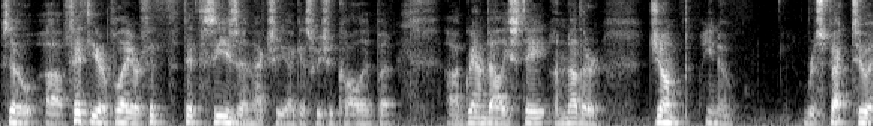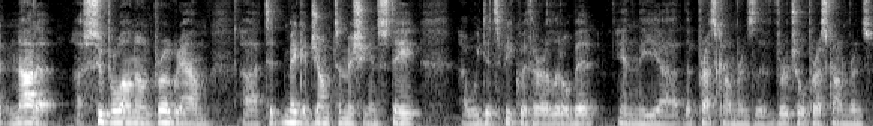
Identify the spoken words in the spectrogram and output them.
so uh, fifth year player, fifth fifth season actually, I guess we should call it. But uh, Grand Valley State, another jump. You know, respect to it, not a, a super well known program uh, to make a jump to Michigan State. Uh, we did speak with her a little bit in the the press conference, the virtual press conference,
